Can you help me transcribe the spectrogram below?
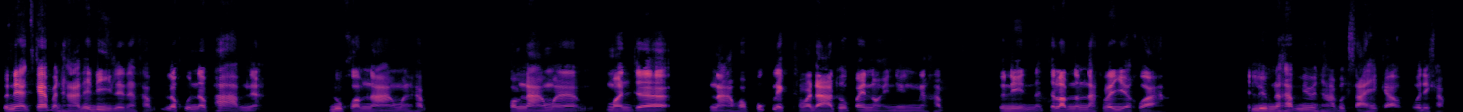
ตัวเนี้ยแก้ปัญหาได้ดีเลยนะครับ แล้วคุณภาพเนี่ย ดูความหนาของมันครับ ความหนาของมันมันจะ หนากว่าพุกเหล็กธรรมดาทั่วไปหน่อยนึงนะครับ ตัวนี้จะรับน้ำหนักได้เยอะกว่า อย่าลืมนะครับ มีปัญหาปรึกษาให้เก่าสวัสดีครับ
